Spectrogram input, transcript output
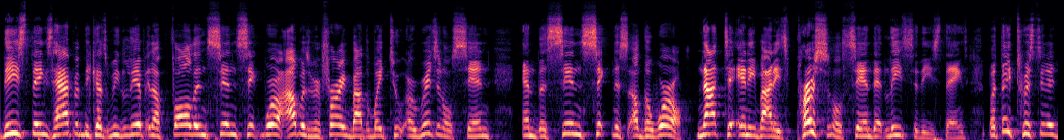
These things happen because we live in a fallen, sin sick world. I was referring, by the way, to original sin and the sin sickness of the world, not to anybody's personal sin that leads to these things, but they twisted it,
